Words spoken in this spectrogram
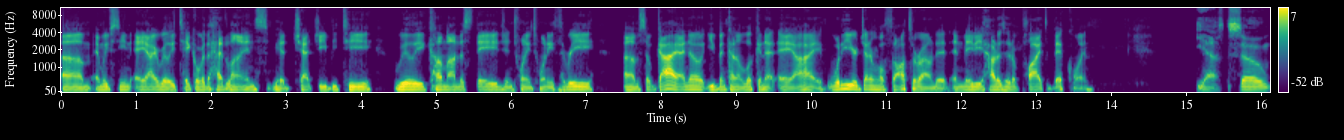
Um, and we've seen AI really take over the headlines. We had ChatGPT really come on the stage in 2023. Um, so, Guy, I know you've been kind of looking at AI. What are your general thoughts around it, and maybe how does it apply to Bitcoin? Yeah, so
